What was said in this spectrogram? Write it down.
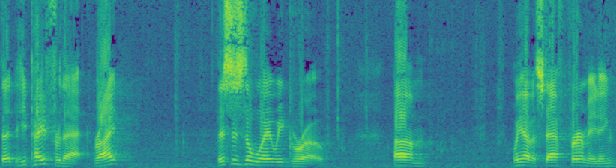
that He paid for that, right? This is the way we grow. Um, we have a staff prayer meeting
